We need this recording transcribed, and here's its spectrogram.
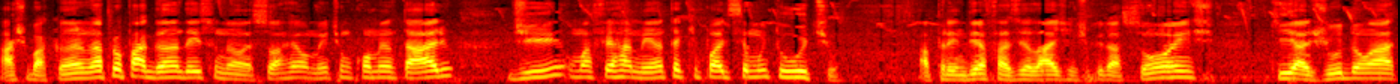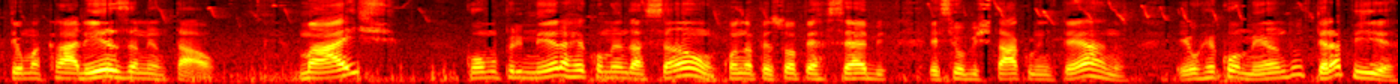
acho bacana. Não é propaganda isso não, é só realmente um comentário de uma ferramenta que pode ser muito útil. Aprender a fazer lá as respirações que ajudam a ter uma clareza mental. Mas, como primeira recomendação, quando a pessoa percebe esse obstáculo interno, eu recomendo terapia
